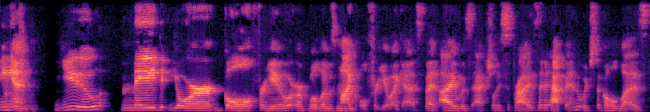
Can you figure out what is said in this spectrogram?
And you made your goal for you, or well, it was my goal for you, I guess, but I was actually surprised that it happened, which the goal was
